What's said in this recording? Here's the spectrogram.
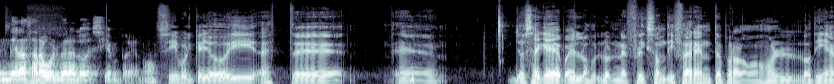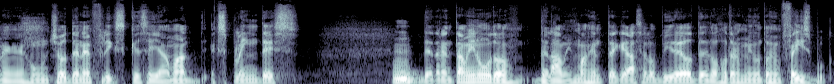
tenderás a volver a lo de siempre, ¿no? Sí, porque yo vi, este, eh, yo sé que pues, los, los Netflix son diferentes, pero a lo mejor lo tienen. Es un show de Netflix que se llama Explain This, Mm. de 30 minutos, de la misma gente que hace los videos de 2 o 3 minutos en Facebook.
